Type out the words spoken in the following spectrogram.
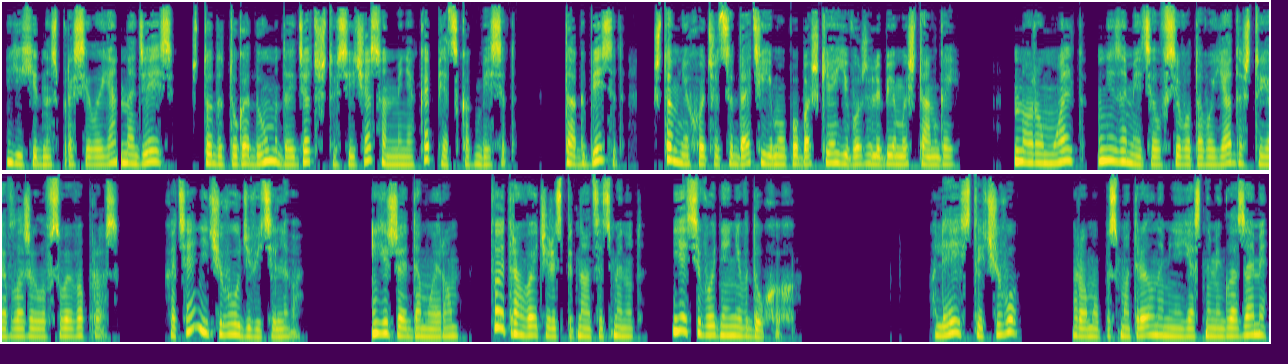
— ехидно спросила я, надеясь, что до тугодума дойдет, что сейчас он меня капец как бесит. Так бесит, что мне хочется дать ему по башке его же любимой штангой. Но Румуальд не заметил всего того яда, что я вложила в свой вопрос. Хотя ничего удивительного. «Езжай домой, Ром. Твой трамвай через 15 минут. Я сегодня не в духах». «Лейс, ты чего?» Рома посмотрел на меня ясными глазами,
